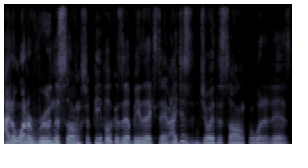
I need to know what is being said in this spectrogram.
I don't want to ruin the songs for people because they'll be like saying, I just enjoy the song for what it is.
